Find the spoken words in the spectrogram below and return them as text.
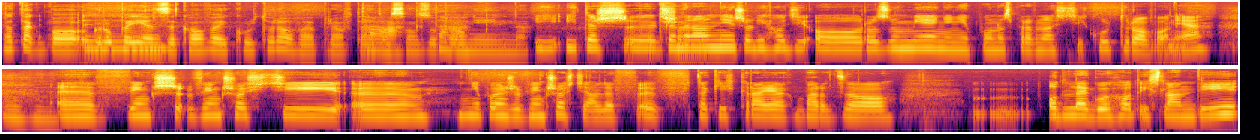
No tak, bo grupy y, językowe i kulturowe, prawda, to tak, są tak. zupełnie inne. I, I też y, Potrzeby. generalnie, jeżeli chodzi o rozumienie niepełnosprawności kulturowo, nie? Mhm. E, W, większości, e, nie powiem, że w większości, ale w, w takich krajach bardzo mm, odległych od Islandii,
